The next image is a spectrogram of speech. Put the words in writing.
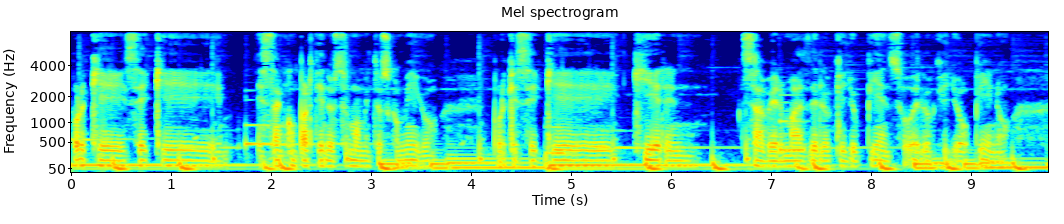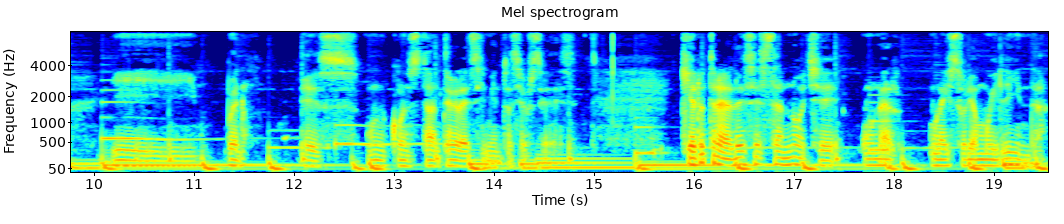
porque sé que están compartiendo estos momentos conmigo, porque sé que quieren saber más de lo que yo pienso, de lo que yo opino. Y bueno, es un constante agradecimiento hacia ustedes. Quiero traerles esta noche una, historia muy linda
